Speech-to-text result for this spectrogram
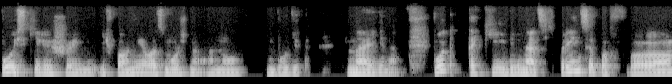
поиске решений, и вполне возможно оно будет найдено. Вот такие 12 принципов. Э,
